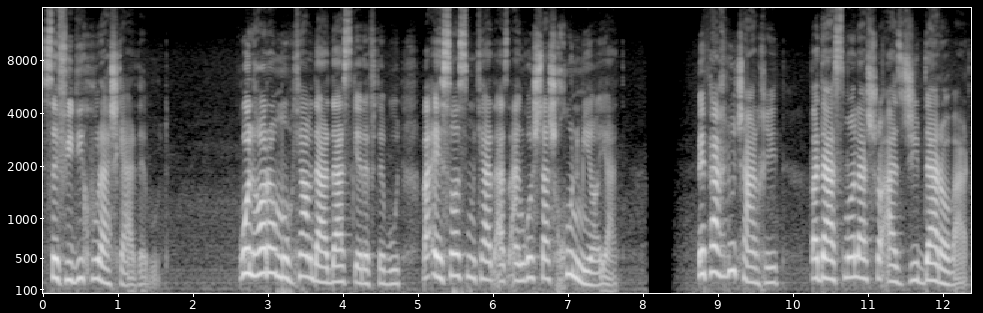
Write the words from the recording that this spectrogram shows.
سفیدی کورش کرده بود. گلها را محکم در دست گرفته بود و احساس می‌کرد از انگشتش خون میآید. به پهلو چرخید و دستمالش را از جیب درآورد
